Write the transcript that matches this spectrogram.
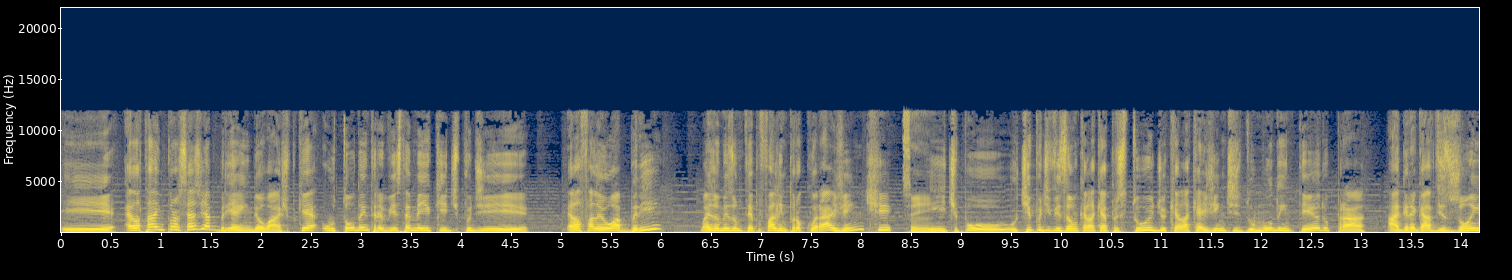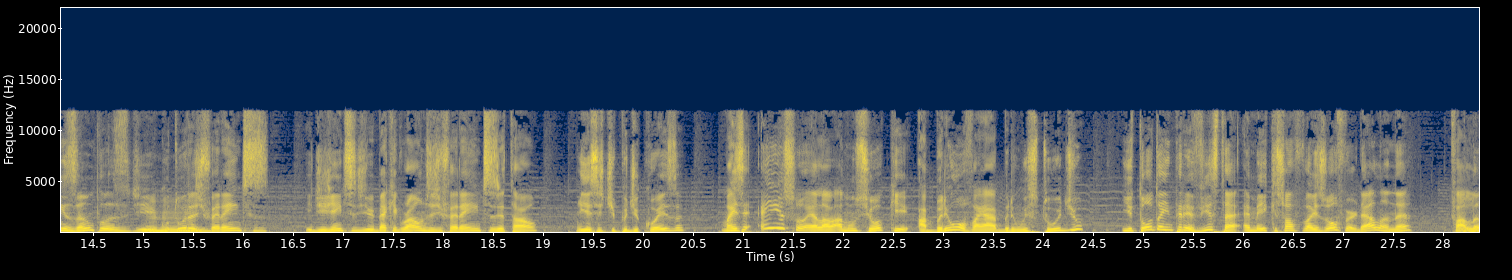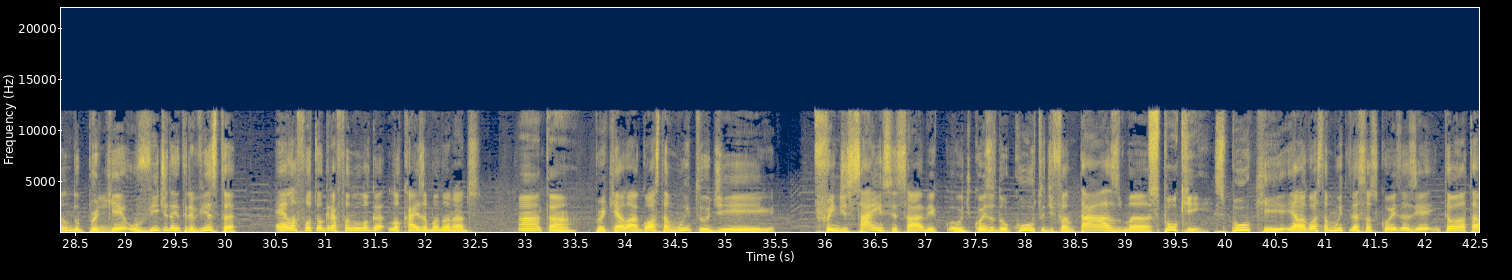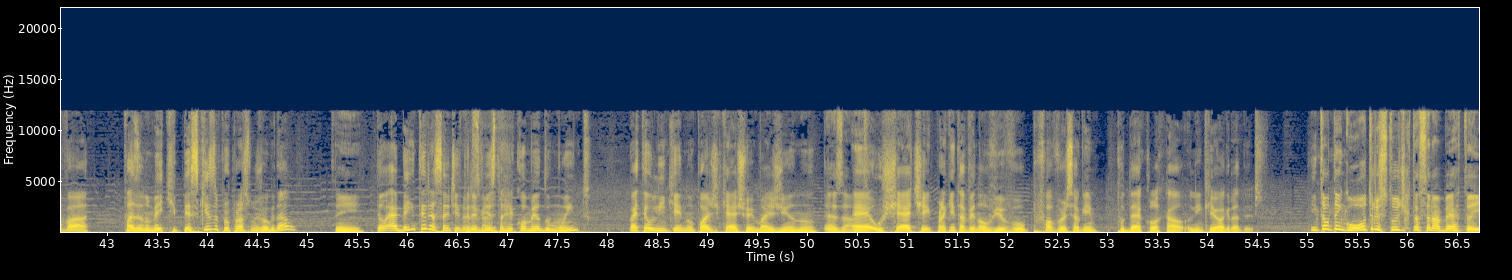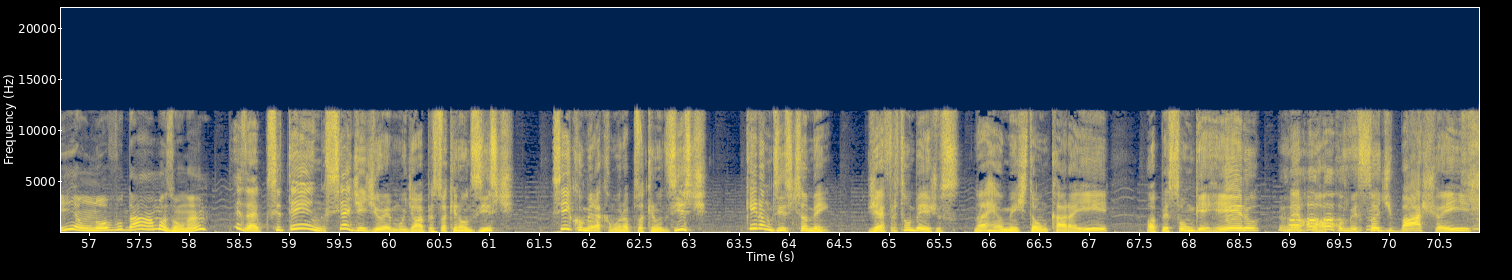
E ela tá em processo de abrir ainda, eu acho. Porque o tom da entrevista é meio que tipo de. Ela fala, eu abri, mas ao mesmo tempo fala em procurar gente. Sim. E, tipo, o tipo de visão que ela quer pro estúdio, que ela quer gente do mundo inteiro pra agregar visões amplas de Uhum. culturas diferentes e de gente de backgrounds diferentes e tal. E esse tipo de coisa. Mas é- é isso, ela anunciou que abriu ou vai abrir um estúdio. E toda a entrevista é meio que só voice-over dela, né? Falando, Sim, porque o vídeo da entrevista é ela fotografando loga- locais abandonados. Ah, tá. Porque ela gosta muito de fringe science, sabe? Ou de coisa do oculto, de fantasma, Spooky. spook, e ela gosta muito dessas coisas, e então ela tava fazendo meio que pesquisa pro próximo jogo dela. Sim. Então é bem interessante a entrevista, recomendo muito. Vai ter o link aí no podcast, eu imagino. Exato. É, o chat, aí, pra quem tá vendo ao vivo, por favor, se alguém puder colocar o link aí, eu agradeço. Então tem outro estúdio que tá sendo aberto aí, é um novo da Amazon, né? Pois é, se tem. Se a J.J. Raymond é uma pessoa que não desiste, se Ikumi Nakamura é uma pessoa que não desiste, quem não desiste também? Jefferson Beijos, né? Realmente tá um cara aí, uma pessoa, um guerreiro, né? Porra, começou de baixo aí.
